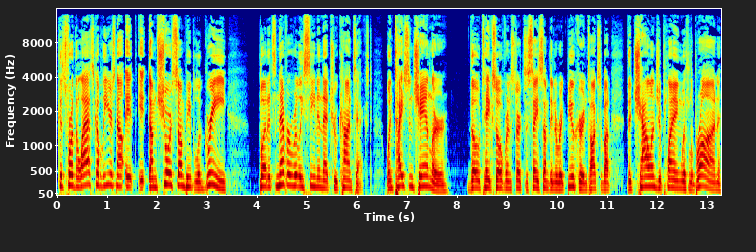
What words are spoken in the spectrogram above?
Because for the last couple of years now, it, it, I'm sure some people agree but it's never really seen in that true context. When Tyson Chandler, though, takes over and starts to say something to Rick Bucher and talks about the challenge of playing with LeBron,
